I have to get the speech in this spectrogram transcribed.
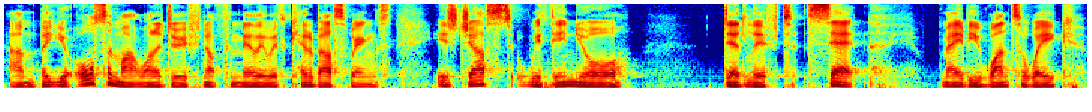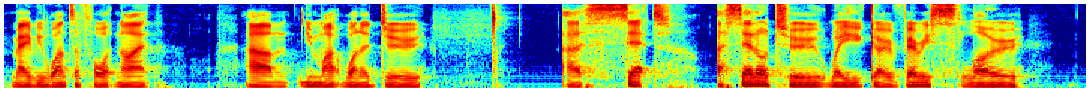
Um, but you also might want to do, if you're not familiar with kettlebell swings, is just within your deadlift set, maybe once a week, maybe once a fortnight, um, you might want to do a set a set or two where you go very slow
